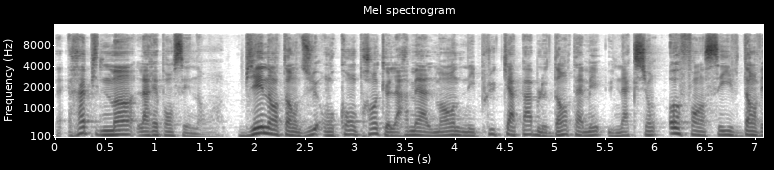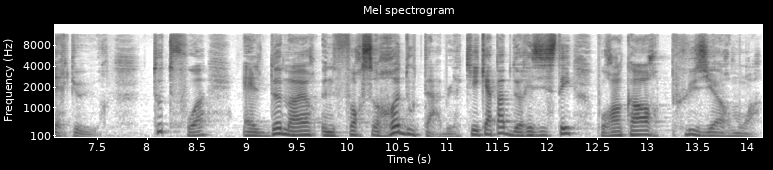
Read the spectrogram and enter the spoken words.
Ben, rapidement, la réponse est non. Bien entendu, on comprend que l'armée allemande n'est plus capable d'entamer une action offensive d'envergure. Toutefois, elle demeure une force redoutable qui est capable de résister pour encore plusieurs mois.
